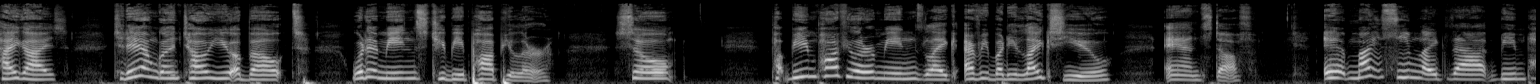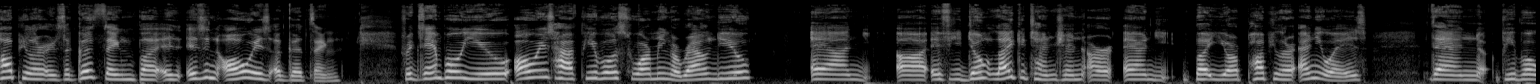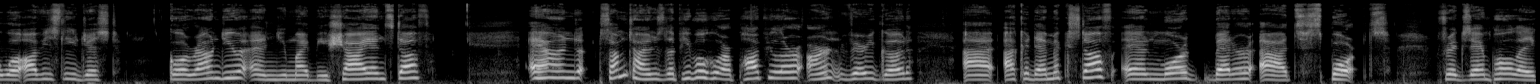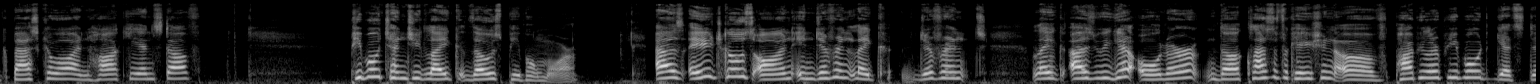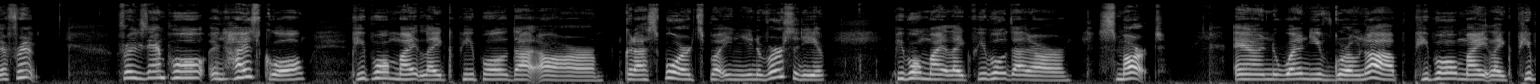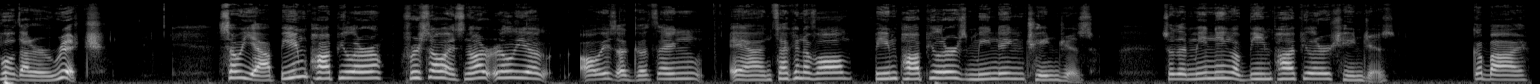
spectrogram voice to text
Hi, guys. Today I'm going to tell you about what it means to be popular. So, po- being popular means like everybody likes you and stuff. It might seem like that being popular is a good thing, but it isn't always a good thing. For example, you always have people swarming around you, and uh, if you don't like attention or and but you're popular anyways, then people will obviously just go around you and you might be shy and stuff. And sometimes the people who are popular aren't very good at academic stuff and more better at sports. For example, like basketball and hockey and stuff. People tend to like those people more. As age goes on in different like different like as we get older, the classification of popular people gets different. For example, in high school, people might like people that are good at sports, but in university, people might like people that are smart. And when you've grown up, people might like people that are rich. So yeah, being popular, first of all, it's not really a, always a good thing, and second of all, being popular's meaning changes. So the meaning of being popular changes. Goodbye.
